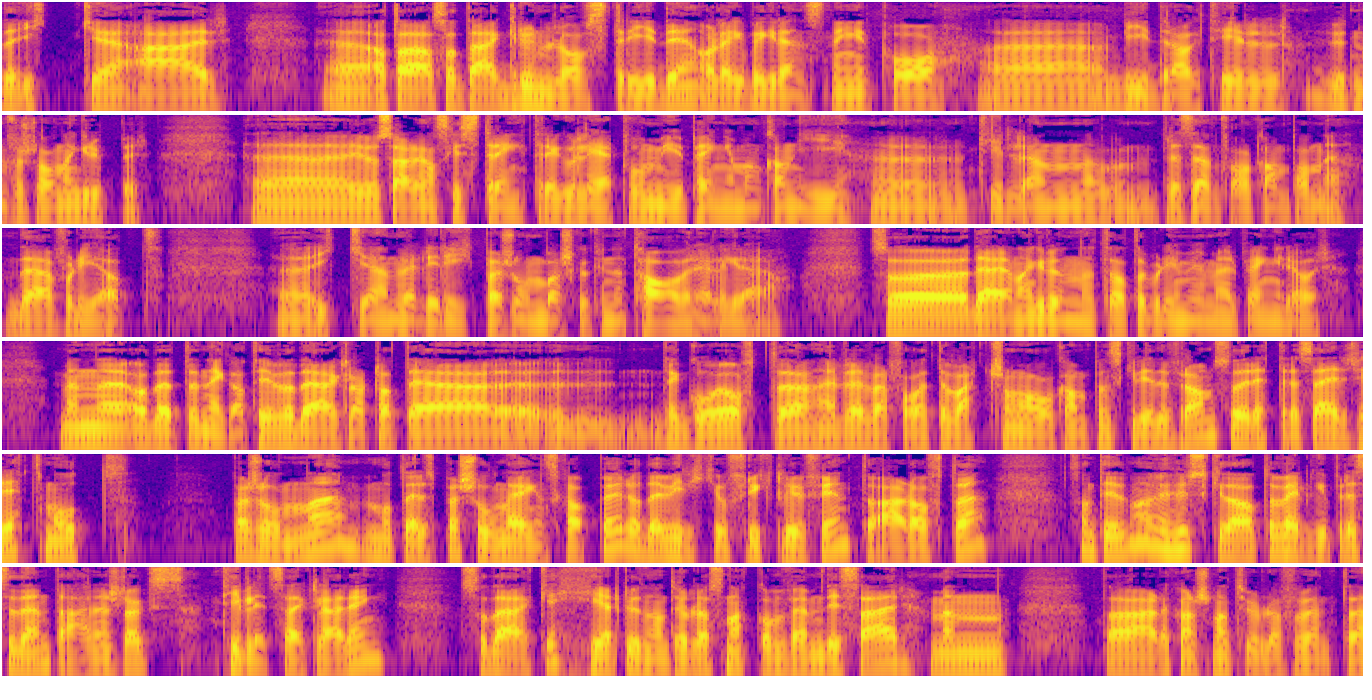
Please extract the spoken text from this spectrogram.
det ikke er at det, altså det, er grunnlovsstridig å legge begrensninger på uh, bidrag til utenforstående grupper. Uh, jo så er det ganske strengt regulert hvor mye penger man kan gi uh, til en presidentvalgkampanje. Det er fordi at ikke en veldig rik person bare skal kunne ta over hele greia. Så Det er en av grunnene til at det blir mye mer penger i år. Men, og dette negative, det er klart at det, det går jo ofte, eller i hvert fall etter hvert som valgkampen skrider fram, så retter det seg rett mot personene mot deres personlige egenskaper, og det virker jo fryktelig ufint, og er det ofte. Samtidig må vi huske at å velge president er en slags tillitserklæring, så det er ikke helt unaturlig å snakke om hvem disse er. Men da er det kanskje naturlig å forvente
